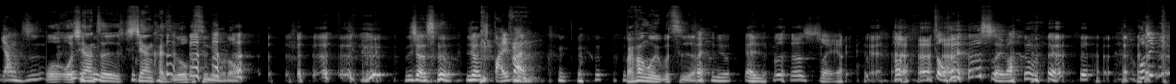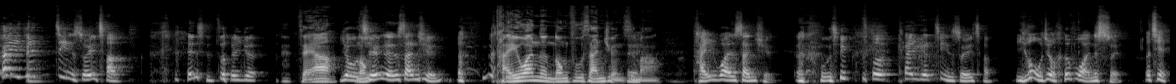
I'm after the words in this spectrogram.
养殖。我我现在这现在开始都不吃牛肉。你想吃？你想吃白饭？白饭我也不吃啊。牛，哎，喝喝水啊，你总会喝水吧？对不对？我去开一间净水厂。开始做一个怎样有钱人山泉？台湾的农夫山泉是吗？台湾山泉，我去做开一个净水厂，以后我就有喝不完的水，而且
